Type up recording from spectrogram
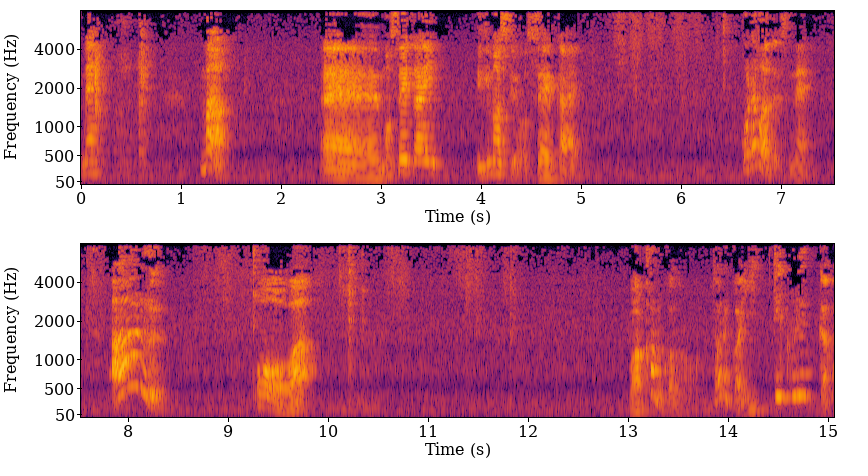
ね。まあ、えー、もう正解いきますよ、正解。これはですね、ある方は、わかるかな？誰か言ってくれっかな？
